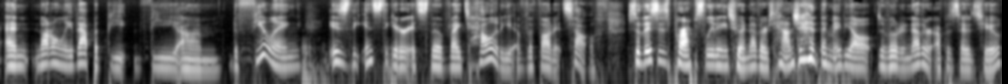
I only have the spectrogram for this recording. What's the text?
and not only that but the the um the feeling is the instigator. It's the vitality of the thought itself. So this is perhaps leading to another tangent that maybe i'll devote another episode to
